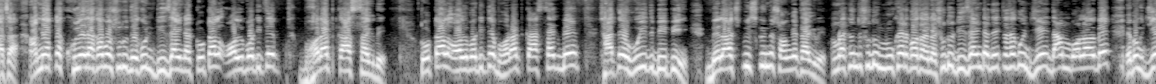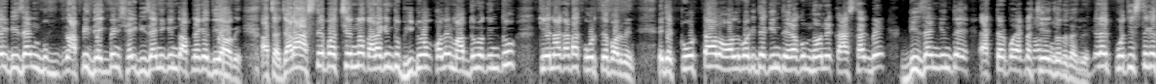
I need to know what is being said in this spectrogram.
আচ্ছা আমি একটা খুলে দেখাবো শুধু দেখুন ডিজাইনটা টোটাল অল বডিতে ভরাট কাজ থাকবে। টোটাল অল বডিতে ভরাট কাজ থাকবে সাথে উইথ বিপি বেলাউজ পিস কিন্তু সঙ্গে থাকবে। আমরা কিন্তু শুধু মুখের কথা না শুধু ডিজাইনটা দেখতে থাকুন যে দাম বলা হবে এবং যে ডিজাইন আপনি দেখবেন সেই ডিজাইনই কিন্তু আপনাকে দেওয়া হবে। আচ্ছা যারা আসতে পারছেন না, তারা কিন্তু ভিডিও কলের মাধ্যমে কিন্তু কেনাকাটা করতে পারবেন। এই যে টোটাল অল বডিতে কিন্তু এরকম ধরনের কাজ থাকবে। ডিজাইন কিন্তু একটার পর একটা চেঞ্জ হতে থাকবে। প্রায় পঁচিশ থেকে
